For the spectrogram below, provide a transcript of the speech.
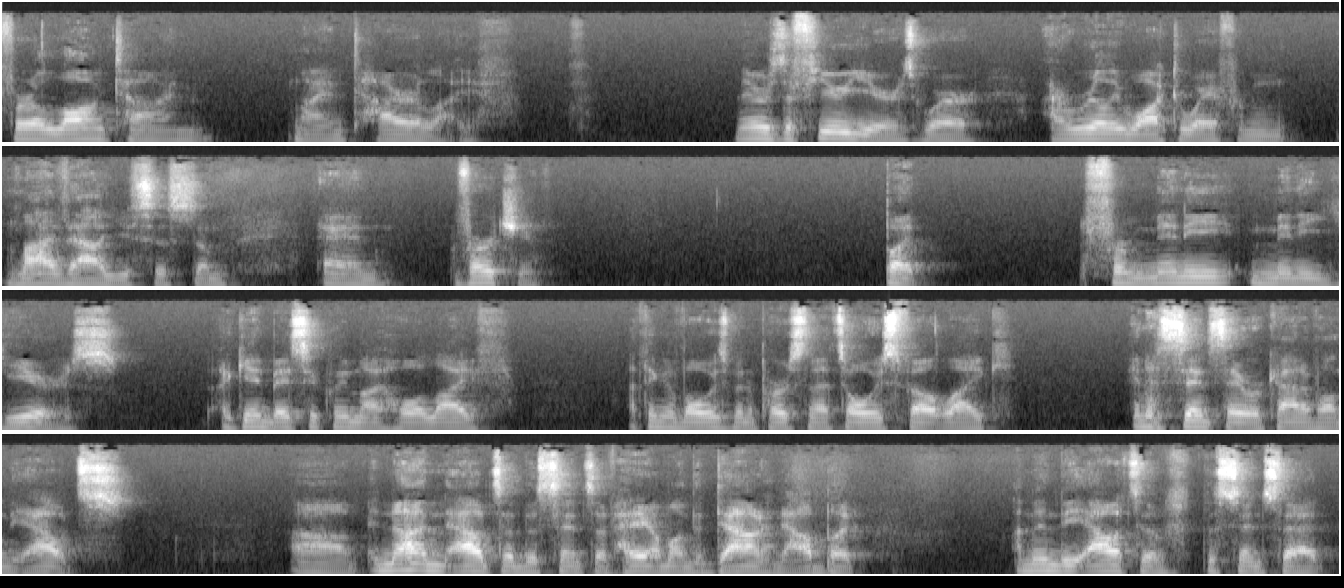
for a long time, my entire life. There was a few years where I really walked away from my value system and virtue. But for many, many years, again, basically my whole life, I think I've always been a person that's always felt like, in a sense, they were kind of on the outs. Um, and not in the outs of the sense of, hey, I'm on the down and out, but I'm in the outs of the sense that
